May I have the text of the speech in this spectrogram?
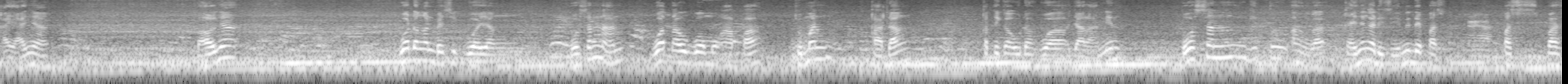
kayaknya soalnya gue dengan basic gue yang bosenan gue tahu gue mau apa. Cuman kadang ketika udah gue jalanin bosen gitu. Ah nggak kayaknya nggak di sini deh. Pas pas pas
